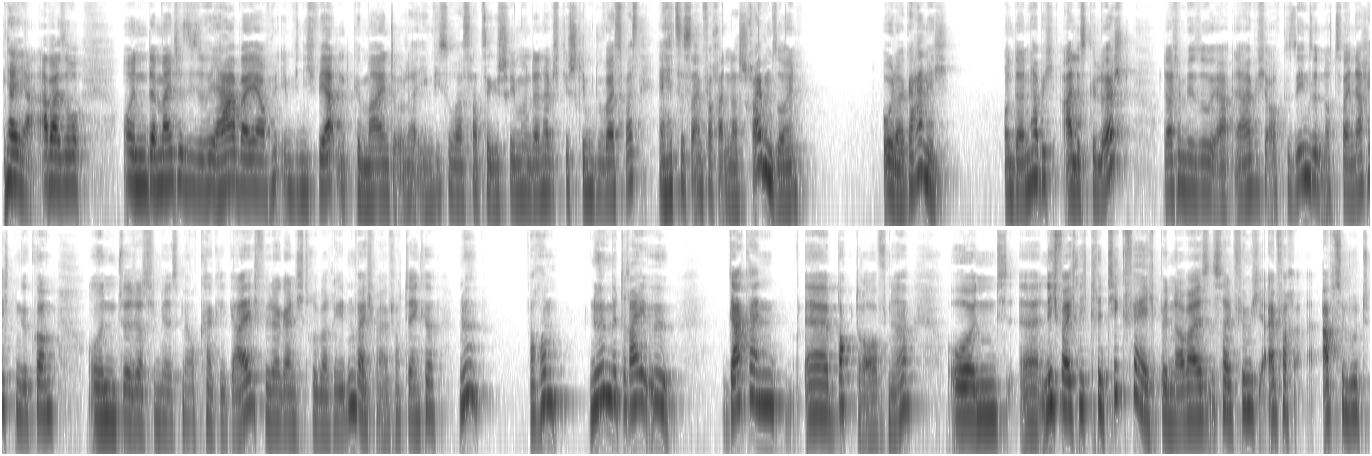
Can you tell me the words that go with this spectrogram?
naja, aber so, und dann meinte sie so, ja, war ja auch irgendwie nicht wertend gemeint oder irgendwie sowas hat sie geschrieben. Und dann habe ich geschrieben, du weißt was, dann hättest du es einfach anders schreiben sollen. Oder gar nicht. Und dann habe ich alles gelöscht und dachte mir so, ja, da habe ich auch gesehen, sind noch zwei Nachrichten gekommen und äh, dachte ich mir, ist mir auch kackegal, ich will da gar nicht drüber reden, weil ich mir einfach denke, nö, warum? Nö mit drei Ö. Gar keinen äh, Bock drauf, ne? Und äh, nicht, weil ich nicht kritikfähig bin, aber es ist halt für mich einfach absolut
